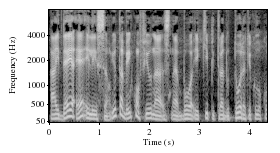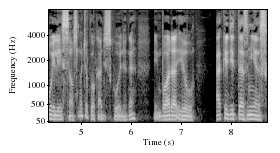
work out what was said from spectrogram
a ideia é eleição. E eu também confio nas, na boa equipe tradutora que colocou eleição, senão tinha colocado escolha, né? Embora eu acredite nas minhas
